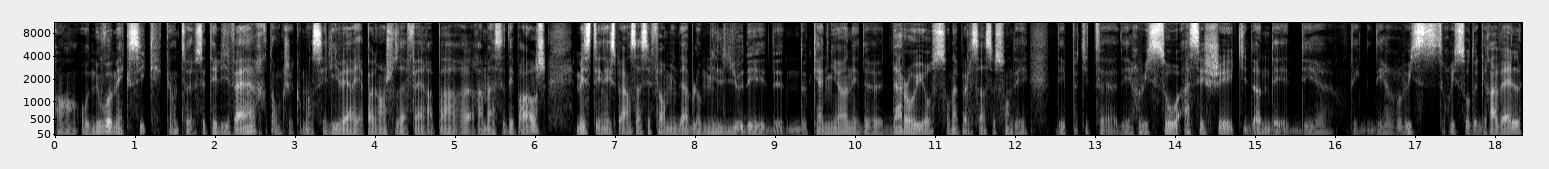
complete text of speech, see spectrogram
au Nouveau-Mexique quand euh, c'était l'hiver. Donc j'ai commencé l'hiver, il n'y a pas grand-chose à faire à part euh, ramasser des branches. Mais c'était une expérience assez formidable au milieu des, de, canyons et de d'arroyos, on appelle ça. Ce sont des, des petites euh, des ruisseaux asséchés qui donnent des, des, des, ruisseaux de gravel.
